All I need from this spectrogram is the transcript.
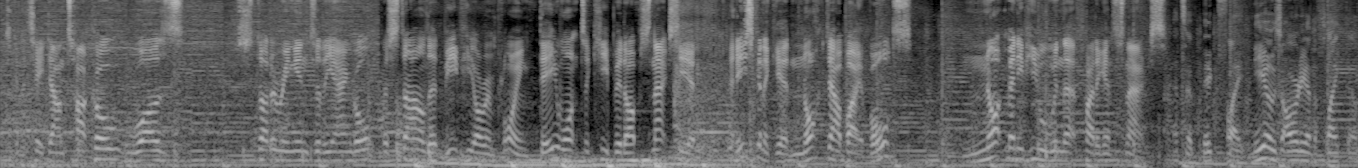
He's going to take down Taco, who was stuttering into the angle. The style that VP are employing, they want to keep it up. Snax here, and he's going to get knocked out by boltz. Not many people win that fight against Snax. That's a big fight. Neo's already on the flank, though.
